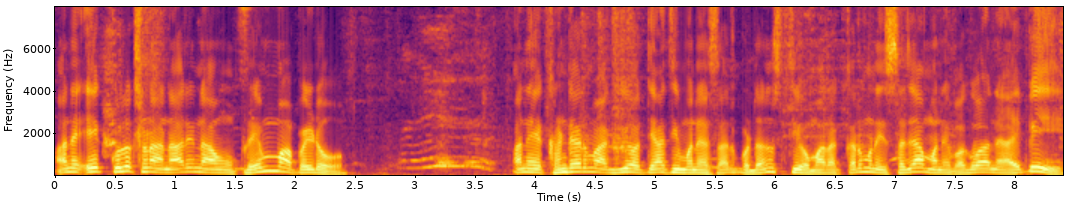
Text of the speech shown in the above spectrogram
અને એક કુલક્ષણા નારીના હું પ્રેમમાં પડ્યો અને ખંડેરમાં ગયો ત્યાંથી મને સર્પદંશ થયો. મારા કર્મની સજા મને ભગવાને આપી.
